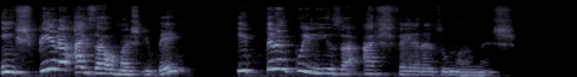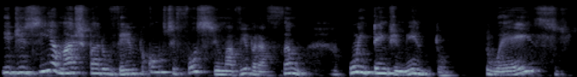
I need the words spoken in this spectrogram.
inspira as almas de bem e tranquiliza as feras humanas. E dizia mais para o vento, como se fosse uma vibração, um entendimento: tu és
